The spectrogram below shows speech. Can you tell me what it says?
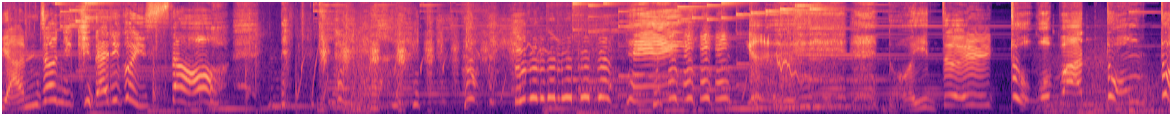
얌전히 기다리고 있어. 너희들 두고 봐, 통통.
